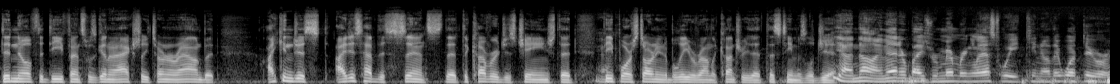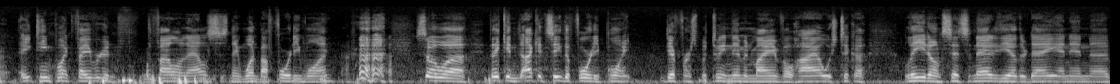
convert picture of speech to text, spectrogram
didn't know if the defense was going to actually turn around, but. I can just I just have this sense that the coverage has changed that people are starting to believe around the country that this team is legit. Yeah, no, and that, everybody's remembering last week. You know, they what they were 18 point favorite in the final analysis, and they won by 41. so uh, they can I can see the 40 point difference between them and Miami of Ohio, which took a lead on Cincinnati the other day, and then. Uh,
